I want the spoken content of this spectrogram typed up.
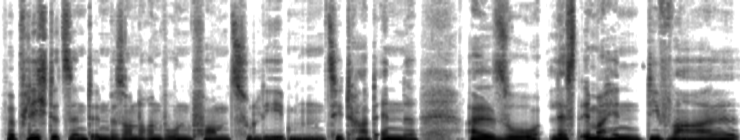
verpflichtet sind, in besonderen Wohnformen zu leben. Zitat Ende. Also lässt immerhin die Wahl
